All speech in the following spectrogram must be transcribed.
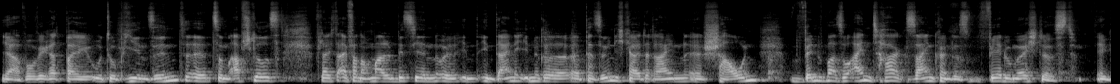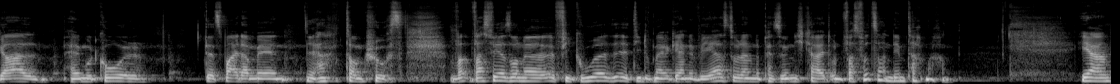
Ja, wo wir gerade bei Utopien sind, äh, zum Abschluss vielleicht einfach noch mal ein bisschen äh, in, in deine innere äh, Persönlichkeit reinschauen. Wenn du mal so einen Tag sein könntest, wer du möchtest, egal, Helmut Kohl, der Spider-Man, ja, Tom Cruise. Was wäre so eine Figur, die du mal gerne wärst oder eine Persönlichkeit und was würdest du an dem Tag machen? Ja,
